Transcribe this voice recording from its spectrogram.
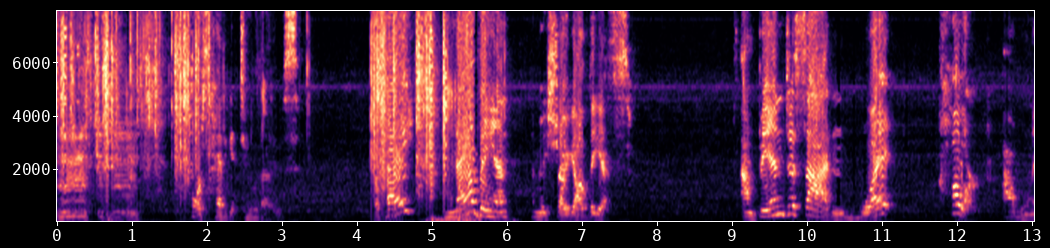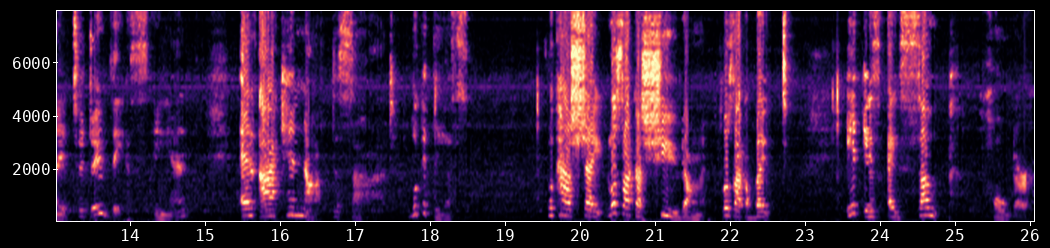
of course, had to get two of those. Okay? Now then, let me show y'all this. I've been deciding what color I wanted to do this in. And I cannot decide. Look at this. Look how shaped. Looks like a shoe, don't it? Looks like a boot. It is a soap holder.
